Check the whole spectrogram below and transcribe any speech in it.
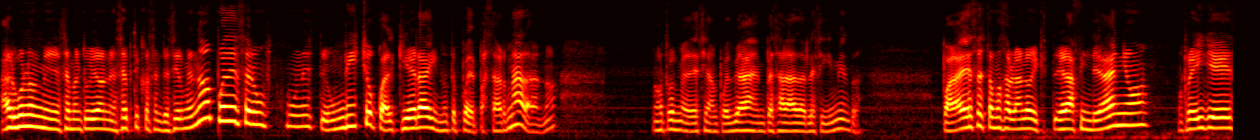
Algunos me, se mantuvieron escépticos en decirme, no, puede ser un, este, un bicho cualquiera y no te puede pasar nada, ¿no? Otros me decían, pues voy a empezar a darle seguimiento. Para eso estamos hablando de que era fin de año, Reyes,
